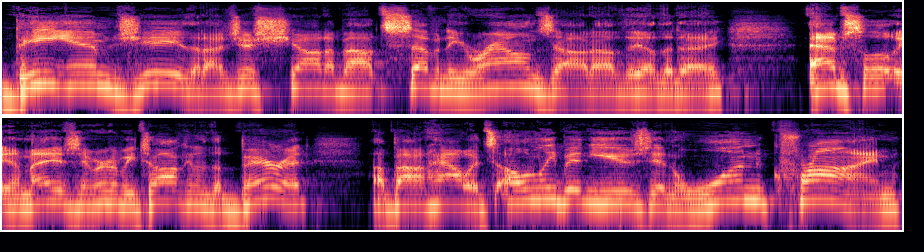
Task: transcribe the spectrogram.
BMG that I just shot about 70 rounds out of the other day. Absolutely amazing. We're going to be talking to the Barrett about how it's only been used in one crime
